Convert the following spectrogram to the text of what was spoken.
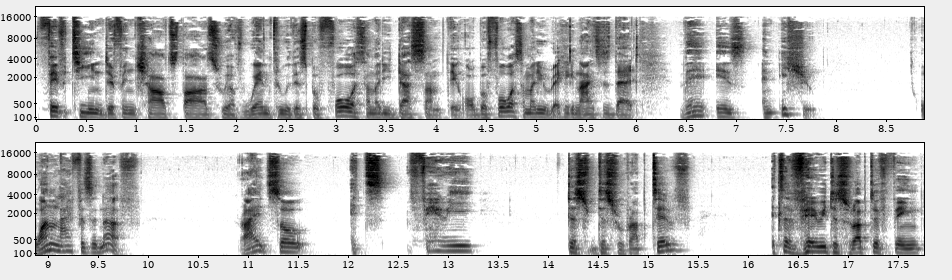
15 different child stars who have went through this before somebody does something or before somebody recognizes that there is an issue. One life is enough, right? So it's very dis- disruptive. It's a very disruptive thing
